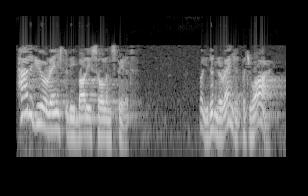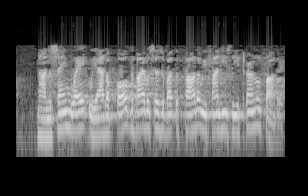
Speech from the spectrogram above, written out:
How did you arrange to be body, soul, and spirit? Well, you didn't arrange it, but you are. Now, in the same way, we add up all the Bible says about the Father, we find He's the eternal Father.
